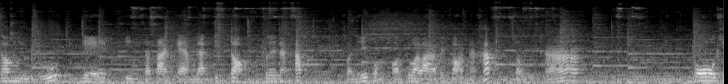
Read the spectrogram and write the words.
ช่อง YouTube เพจ Instagram และ TikTok ด้วยนะครับ วันนี้ผมขอตัวลาไปก่อนนะครับ สวัสดีครับ โอเค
